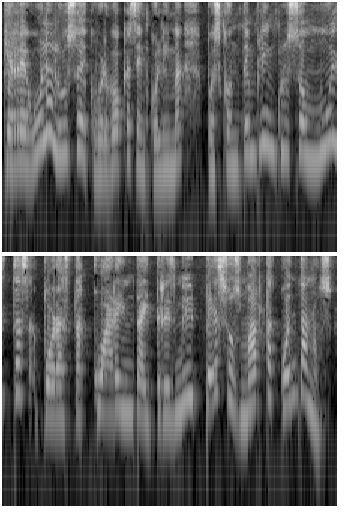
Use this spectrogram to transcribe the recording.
que regula el uso de cubrebocas en Colima pues contempla incluso multas por hasta 43 mil pesos. Marta, cuéntanos.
